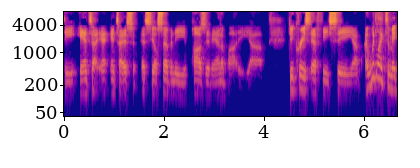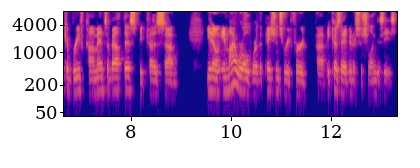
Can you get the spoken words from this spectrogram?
the anti anti SCL70 positive antibody, uh, decreased FVC. Uh, I would like to make a brief comment about this because, um, you know, in my world where the patients are referred uh, because they have interstitial lung disease,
